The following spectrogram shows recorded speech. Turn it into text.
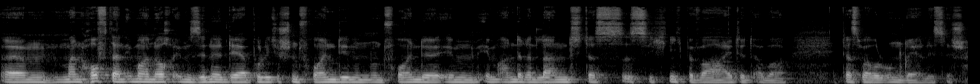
Ähm, man hofft dann immer noch im Sinne der politischen Freundinnen und Freunde im, im anderen Land, dass es sich nicht bewahrheitet, aber das war wohl unrealistisch.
